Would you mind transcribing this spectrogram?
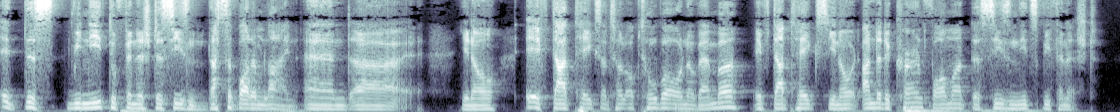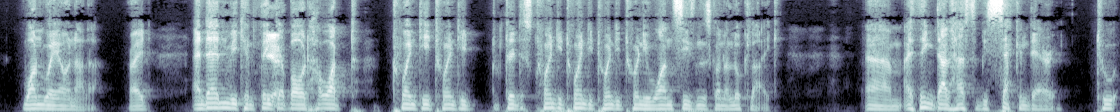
it, this, we need to finish the season. That's the bottom line. And, uh, you know, if that takes until October or November, if that takes, you know, under the current format, the season needs to be finished one way or another, right? And then we can think yeah. about how, what 2020, this 2020, 2021 season is going to look like. Um, I think that has to be secondary to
